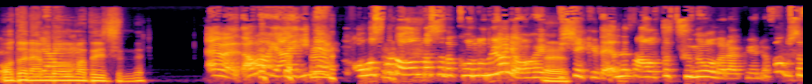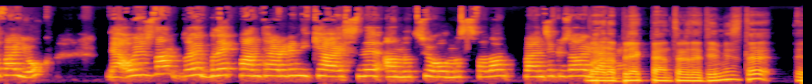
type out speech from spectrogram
O dönemde Yani- olmadığı içindir. Evet ama yani yine olsa da olmasa da konuluyor ya o hep Evet. bir şekilde. En az altta tını olarak veriyor ama bu sefer yok. Yani o yüzden böyle Black Panther'lerin hikayesini anlatıyor olması falan bence güzel Bu yani. arada Black Panther dediğimizde e,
